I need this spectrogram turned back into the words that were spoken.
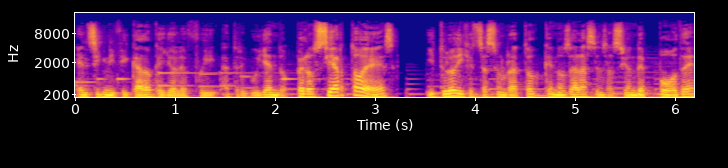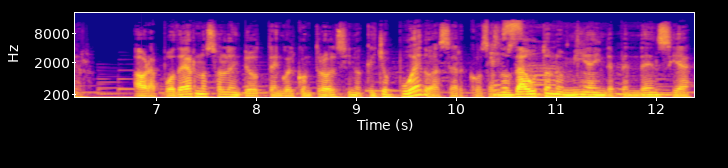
el significado que yo le fui atribuyendo. Pero cierto es, y tú lo dijiste hace un rato, que nos da la sensación de poder. Ahora, poder no solo en yo tengo el control, sino que yo puedo hacer cosas. Nos da autonomía, independencia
